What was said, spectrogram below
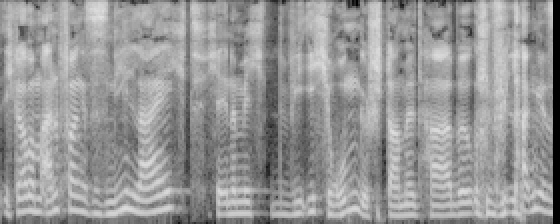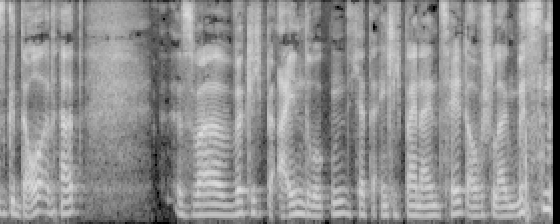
Ich glaube, am Anfang ist es nie leicht. Ich erinnere mich, wie ich rumgestammelt habe und wie lange es gedauert hat. Es war wirklich beeindruckend. Ich hätte eigentlich beinahe ein Zelt aufschlagen müssen,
